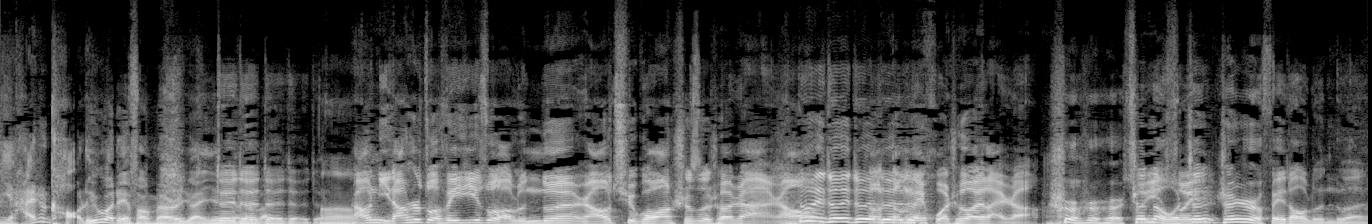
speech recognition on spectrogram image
你还是考虑过这方面的原因的，对对对对对，嗯然后你当时坐飞机坐到伦敦，然后去国王十字车站，然后对对对对对等那火车来着，是是是，真的，我真真是飞到伦敦，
